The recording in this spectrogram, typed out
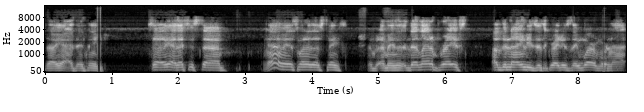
So yeah, I think. So yeah, that's just. Um, yeah, I mean, it's one of those things. I mean, the Atlanta Braves of the '90s, as great as they were, were not.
